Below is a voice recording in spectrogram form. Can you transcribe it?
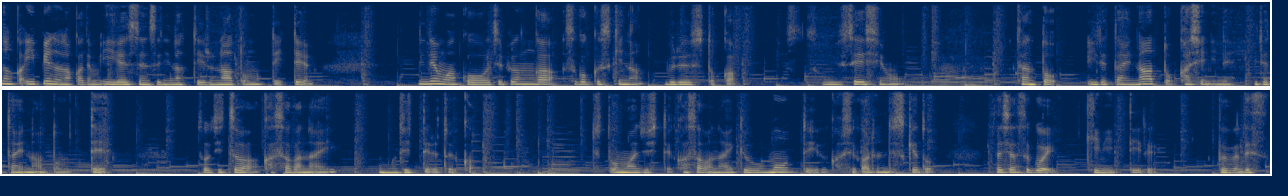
なんか EP の中でもいいエッセンスになっているなと思っていて、でもこう自分がすごく好きなブルースとか、そういう精神をちゃんと入れたいなと、歌詞にね、入れたいなと思って、そう、実は傘がないをもじってるというか、とオマージュして傘はない今日もっていう歌詞があるんですけど、私はすごい気に入っている部分です。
